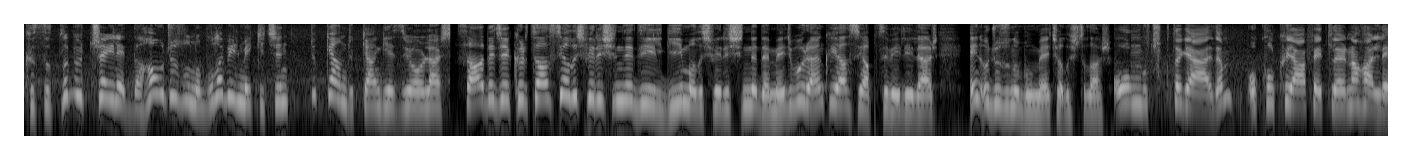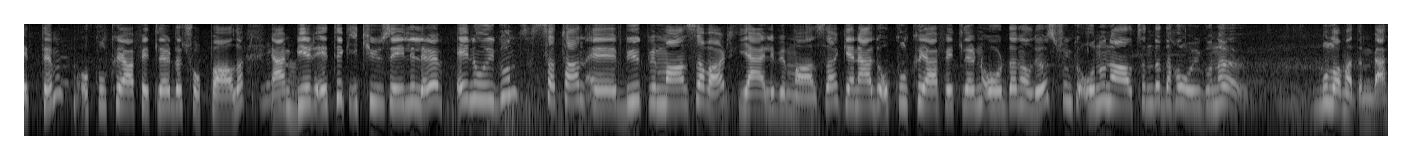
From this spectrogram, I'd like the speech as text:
Kısıtlı bütçeyle daha ucuzunu bulabilmek için dükkan dükkan geziyorlar. Sadece kırtasiye alışverişinde değil giyim alışverişinde de mecburen kıyas yaptı veliler. En ucuzunu bulmaya çalıştılar. 10.30'da geldim. Okul kıyafetlerini hallettim. Okul kıyafetleri de çok pahalı. Yani bir etek 250 lira. En uygun satan e, büyük bir mağaza var. Yerli bir mağaza. Genelde okul kıyafetlerini oradan alıyoruz. Çünkü onun altında daha uygunu bulamadım ben.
